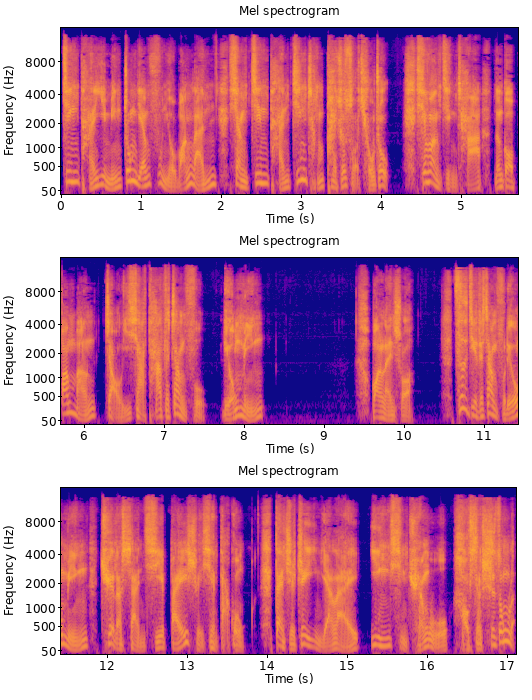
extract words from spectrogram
金坛一名中年妇女王兰向金坛金城派出所求助，希望警察能够帮忙找一下她的丈夫刘明。王兰说，自己的丈夫刘明去了陕西白水县打工，但是这一年来音信全无，好像失踪了。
